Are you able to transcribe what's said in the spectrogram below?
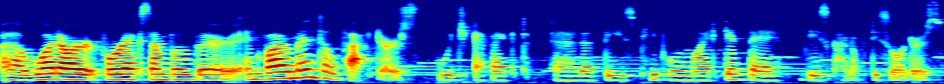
uh, what are for example the environmental factors which affect uh, that these people might get the, these kind of disorders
